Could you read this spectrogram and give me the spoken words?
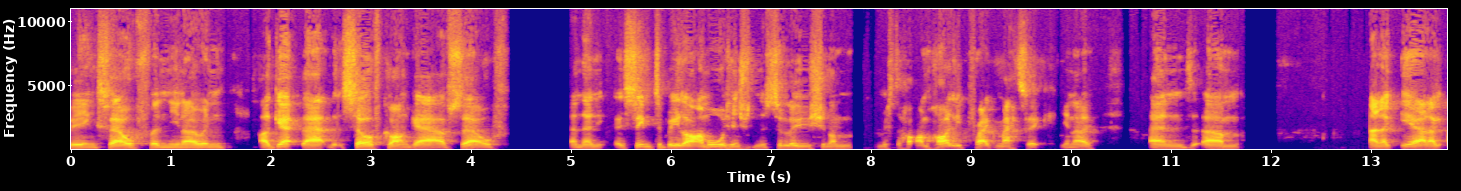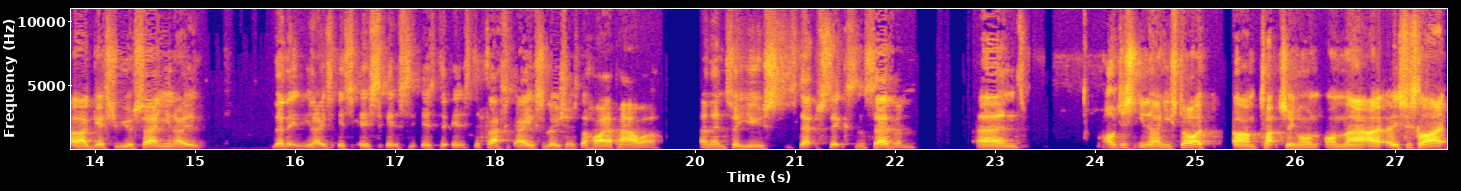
being self, and you know, and I get that that self can't get out of self, and then it seemed to be like I'm always interested in the solution. I'm Mr. H- I'm highly pragmatic, you know, and um, and I, yeah, and I, and I guess you were saying, you know, that it, you know it's it's it's it's it's the, it's the classic A solution. It's the higher power, and then to use step six and seven, and I'll just you know, and you started um, touching on on that. I, it's just like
